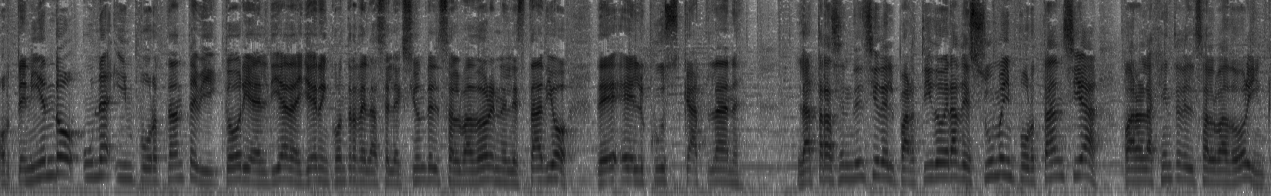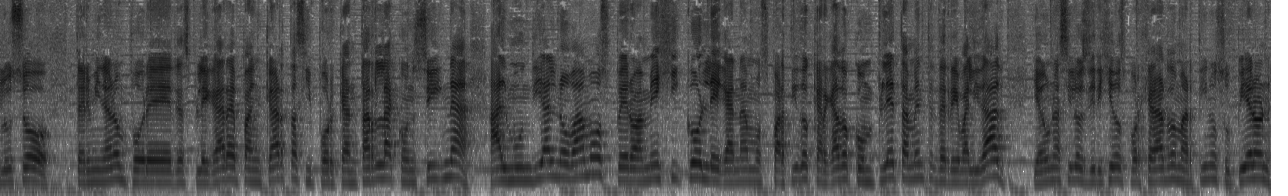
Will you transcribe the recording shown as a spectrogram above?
obteniendo una importante victoria el día de ayer en contra de la selección del Salvador en el estadio de El Cuscatlán. La trascendencia del partido era de suma importancia para la gente del Salvador, incluso terminaron por eh, desplegar pancartas y por cantar la consigna. Al Mundial no vamos, pero a México le ganamos. Partido cargado completamente de rivalidad. Y aún así los dirigidos por Gerardo Martino supieron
